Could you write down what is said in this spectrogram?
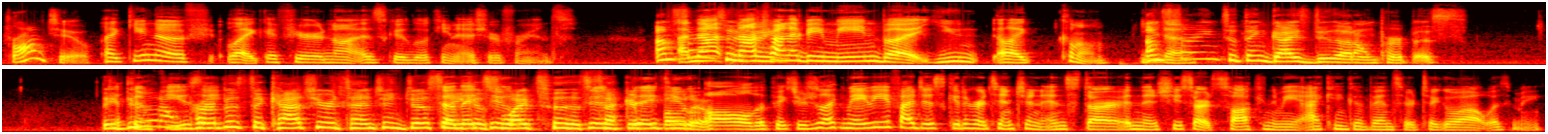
drawn to. like you know, if like if you're not as good looking as your friends. I'm I'm not to not think, trying to be mean, but you like, come on. I'm know. starting to think guys do that on purpose. They do it on purpose to catch your attention just so, So you they can do- swipe to the do, second they photo. do all the pictures. Like maybe if I just get her attention and start, and then she starts talking to me, I can convince her to go out with me.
